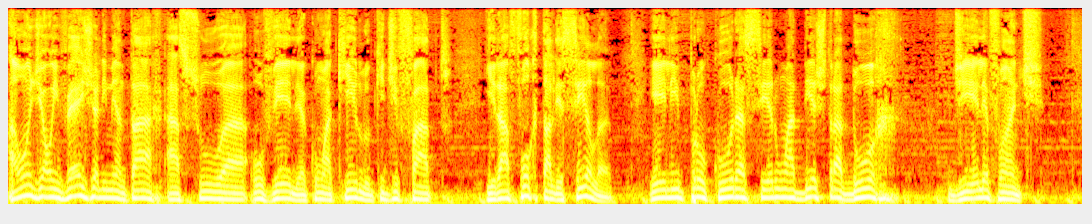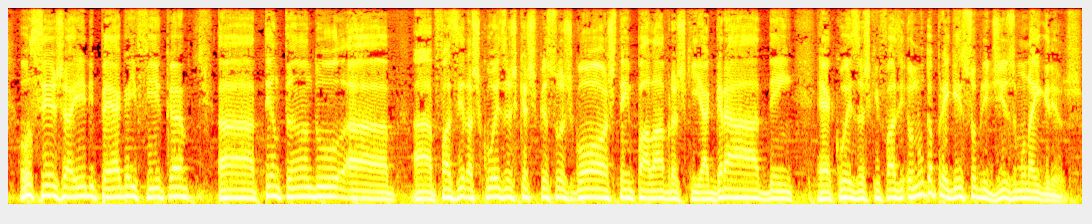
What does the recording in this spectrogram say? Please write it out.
Aonde ao invés de alimentar a sua ovelha com aquilo que de fato irá fortalecê-la, ele procura ser um adestrador de elefante. Ou seja, ele pega e fica ah, tentando ah, ah, fazer as coisas que as pessoas gostem, palavras que agradem, é, coisas que fazem. Eu nunca preguei sobre dízimo na igreja.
